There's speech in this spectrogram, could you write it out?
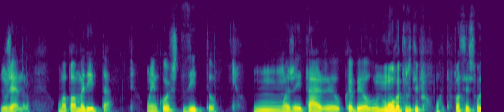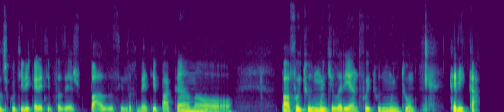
do género. Uma palmadita, um encostezito, um ajeitar o cabelo um no outro, tipo, vocês estão a discutir e querem tipo, fazer as pazes assim de repente ir para a cama ou... Pá, foi tudo muito hilariante, foi tudo muito caricato.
